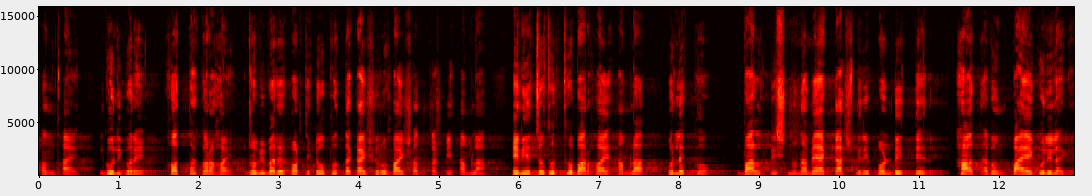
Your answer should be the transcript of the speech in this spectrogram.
সন্ধ্যায় গুলি করে হত্যা করা হয়। রবিবারের পর থেকে উপত্যকায় শুরু হয় সন্ত্রাসী হামলা। এ নিয়ে চতুর্থবার হয় হামলা। উল্লেখ্য, বালকৃষ্ণ নামে এক কাশ্মীরি পণ্ডিতের হাত এবং পায়ে গুলি লাগে।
